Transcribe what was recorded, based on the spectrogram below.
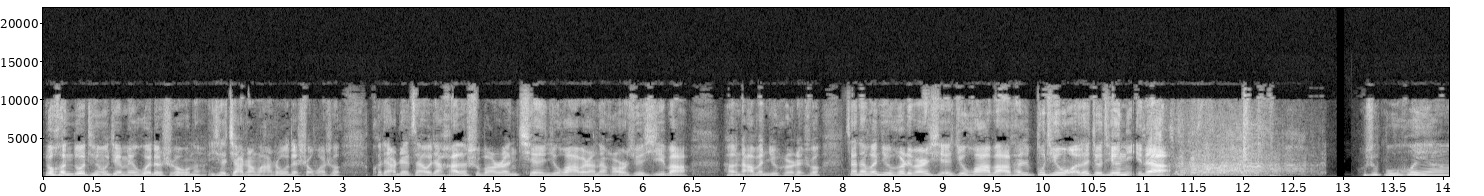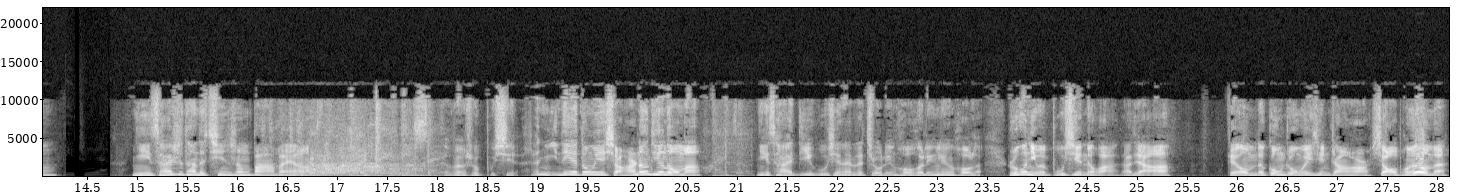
有很多听友见面会的时候呢，一些家长拉着我的手啊，说：“快点的，在我家孩子书包上你签一句话吧，让他好好学习吧。”还有拿文具盒的说，在他文具盒里边写一句话吧，他就不听我的，就听你的。我说不会呀，你才是他的亲生爸爸呀。有没有说不信，那你那些东西小孩能听懂吗？你太低估现在的九零后和零零后了。如果你们不信的话，大家啊，给我们的公众微信账号小朋友们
